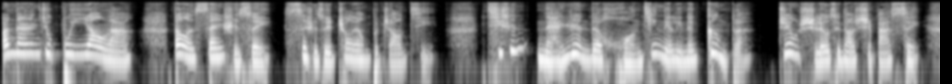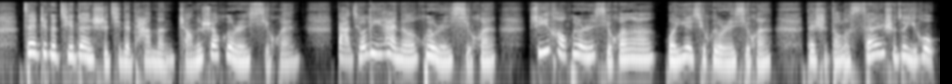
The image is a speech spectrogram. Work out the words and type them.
而男人就不一样啦，到了三十岁、四十岁照样不着急。其实男人的黄金年龄呢更短，只有十六岁到十八岁。在这个阶段时期的他们，长得帅会有人喜欢，打球厉害呢会有人喜欢，学习好会有人喜欢啊，玩乐器会有人喜欢。但是到了三十岁以后，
